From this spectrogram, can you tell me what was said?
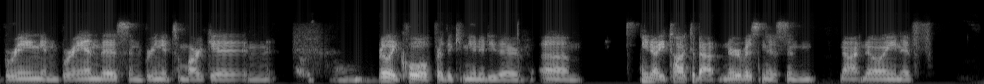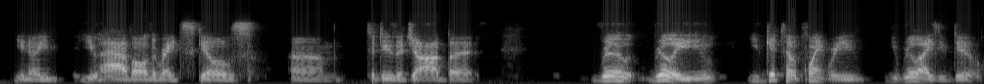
bring and brand this and bring it to market and really cool for the community there. Um, you know, you talked about nervousness and not knowing if you know you, you have all the right skills um, to do the job but really really you you get to a point where you you realize you do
